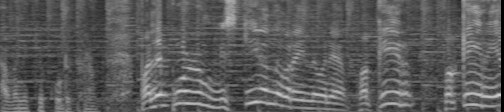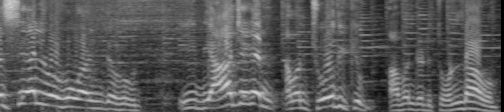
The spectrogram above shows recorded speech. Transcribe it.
അവനിക്ക് കൊടുക്കണം. പലപ്പോഴും മിസ്കീൻ എന്ന് പറയുന്നവന് ഫക്കീർ ഫക്കീർ യസ്അൽ വഹു. ഈ വ്യാജകൻ അവൻ ചോദിക്കും അവന്റെ അടുത്ത് ഉണ്ടാവും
